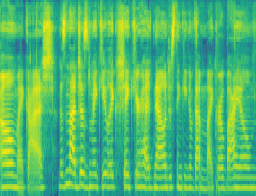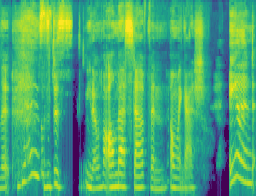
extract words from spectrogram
oh my gosh. Doesn't that just make you like shake your head now just thinking of that microbiome that yes. was just you know all messed up and oh my gosh and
